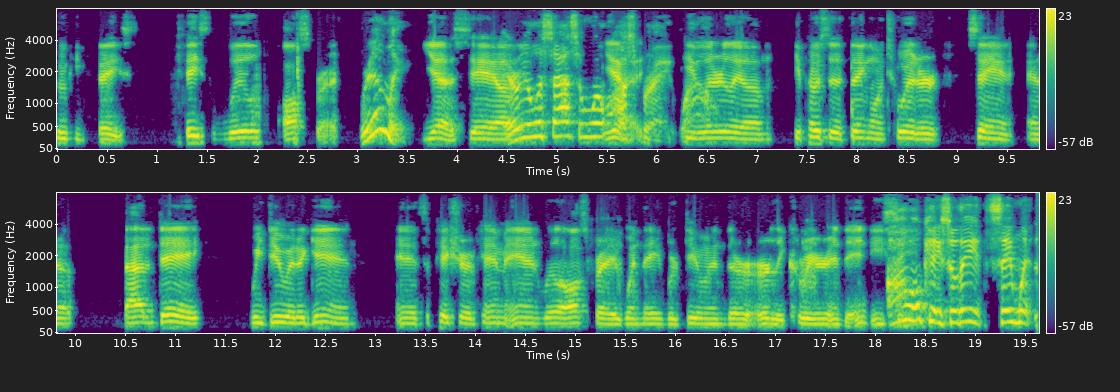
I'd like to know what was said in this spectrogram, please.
who he faced. He faced Will Ospreay. Really? Yes, yeah. um, Aerial Assassin Will yeah, Ospreay. Wow. He literally um he posted a thing on Twitter saying in a, about a day we do it again, and it's a picture of him and Will Ospreay when they were doing their early career in the indie scene. Oh, okay. So they say went.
